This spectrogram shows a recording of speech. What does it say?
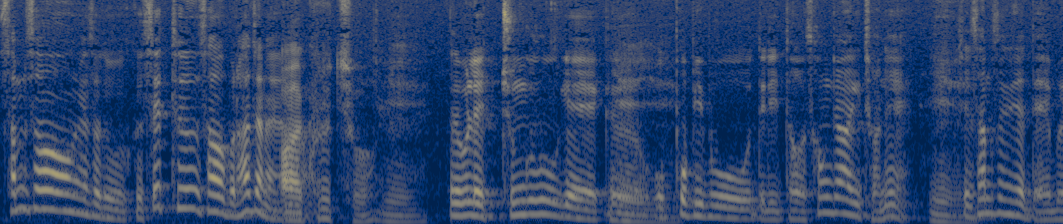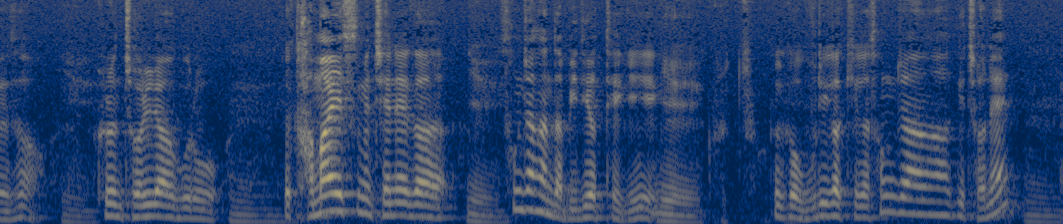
삼성에서도 그 세트 사업을 하잖아요 아 그렇죠. 예. 근데 원래 중국의 그 예, 예. 오포 비보들이 더 성장하기 전에 예. 지금 삼성전자 내부에서 예. 그런 전략으로 음, 가만히 있으면 쟤네가 예. 성장한다 미디어텍이 예, 그렇죠. 그러니까 우리가 걔가 성장하기 전에 음,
